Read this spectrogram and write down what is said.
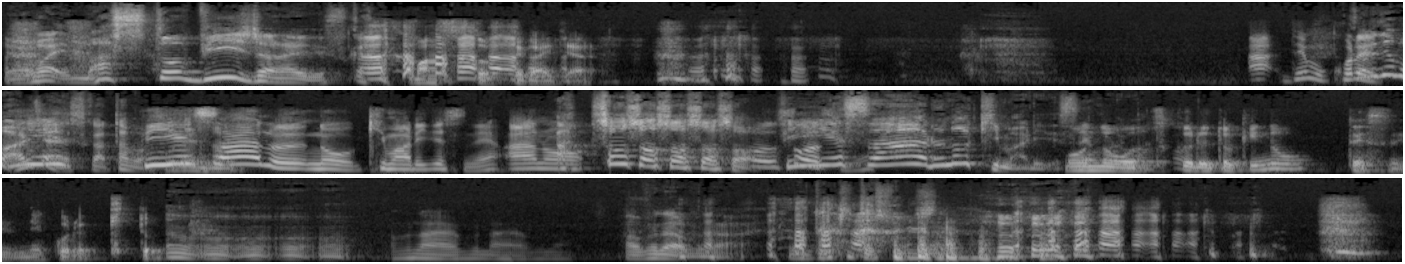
やばい、マスト B じゃないですか。マストって書いてある。あ、でもこれ、これでもあれじゃないですか、多分。PSR の決まりですね。あのあ、そうそうそうそうそう。そうね PSR の決まりですね。ものを作る時のですよね、これ、きっと。うんうんうんうんうん。危ない危ない危ない。危ない危ない。もうドキッとしました。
